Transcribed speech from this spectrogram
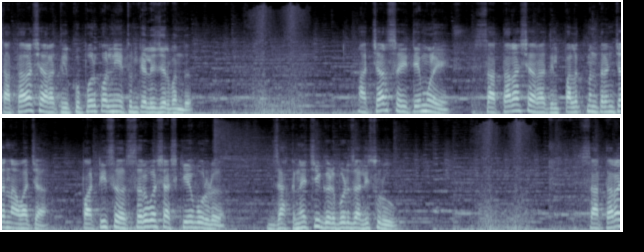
सातारा शहरातील कुपर कॉलनी येथून केले जेरबंद. आचारसंहितेमुळे सातारा शहरातील पालकमंत्र्यांच्या नावाच्या पाठीसह सर्व शासकीय बोर्ड झाकण्याची गडबड झाली सुरू. सातारा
